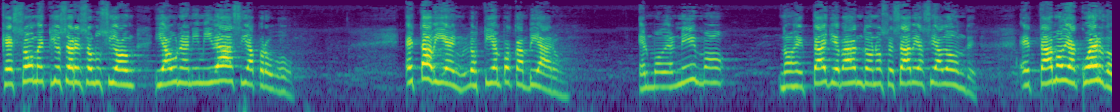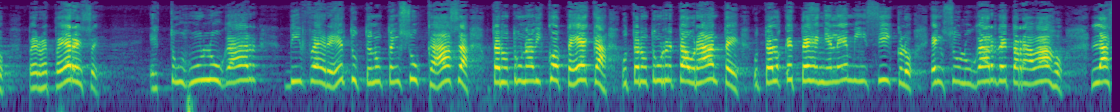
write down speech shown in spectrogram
que sometió esa resolución y a unanimidad se aprobó. Está bien, los tiempos cambiaron. El modernismo nos está llevando, no se sabe hacia dónde. Estamos de acuerdo, pero espérese, esto es un lugar diferente. Usted no está en su casa, usted no está en una discoteca, usted no está en un restaurante, usted lo que esté en el hemiciclo, en su lugar de trabajo. Las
